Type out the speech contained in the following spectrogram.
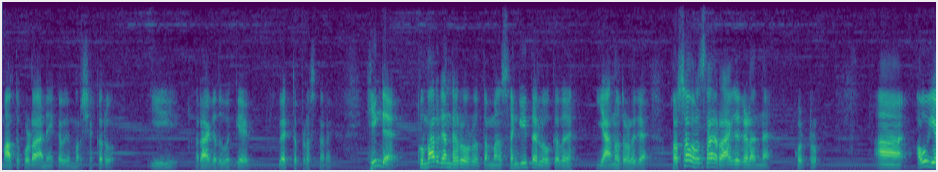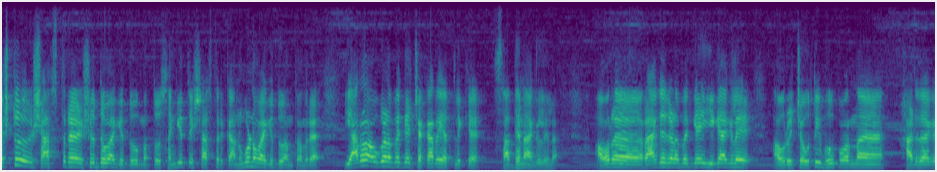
ಮಾತು ಕೂಡ ಅನೇಕ ವಿಮರ್ಶಕರು ಈ ರಾಗದ ಬಗ್ಗೆ ವ್ಯಕ್ತಪಡಿಸ್ತಾರೆ. ಹಿಂಗೆ ಕುಮಾರ್ ಗಂಧರ್ವರು ತಮ್ಮ ಸಂಗೀತ ಲೋಕದ ಯಾನದೊಳಗೆ ಹೊಸ ಹೊಸ ರಾಗಗಳನ್ನು ಕೊಟ್ಟರು ಅವು ಎಷ್ಟು ಶಾಸ್ತ್ರ ಶುದ್ಧವಾಗಿದ್ದು ಮತ್ತು ಸಂಗೀತ ಶಾಸ್ತ್ರಕ್ಕೆ ಅನುಗುಣವಾಗಿದ್ದು ಅಂತಂದರೆ ಯಾರೋ ಅವುಗಳ ಬಗ್ಗೆ ಚಕಾರ ಎತ್ತಲಿಕ್ಕೆ ಸಾಧ್ಯನೇ ಆಗಲಿಲ್ಲ. ಅವರ ರಾಗಗಳ ಬಗ್ಗೆ ಈಗಾಗಲೇ ಅವರು ಚೌತಿ ಭೂಪವನ್ನು ಹಾಡಿದಾಗ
